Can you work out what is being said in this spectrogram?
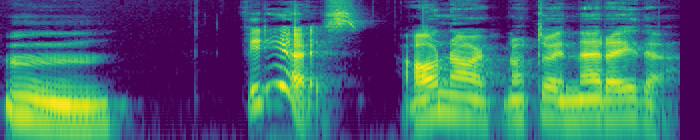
Hmm. Videos? Oh no, not doing that either.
